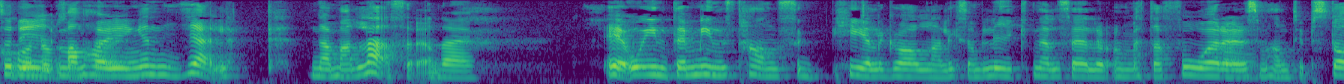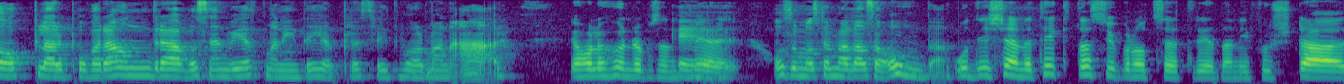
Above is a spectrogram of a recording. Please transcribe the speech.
Så det, 100% man har ju ingen hjälp när man läser den. Nej. Eh, Och inte minst hans helgalna liksom liknelser och metaforer som han typ staplar på varandra och sen vet man inte helt plötsligt var man är. Jag håller 100% med Eh, dig. och så måste man läsa om den. Och det kännetecknas ju på något sätt redan i första,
